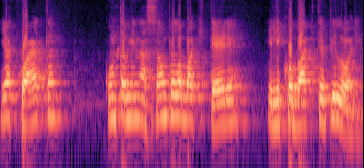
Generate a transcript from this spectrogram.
E a quarta, contaminação pela bactéria Helicobacter pylori.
